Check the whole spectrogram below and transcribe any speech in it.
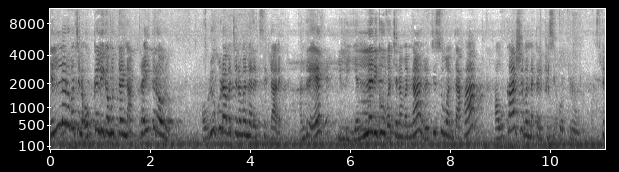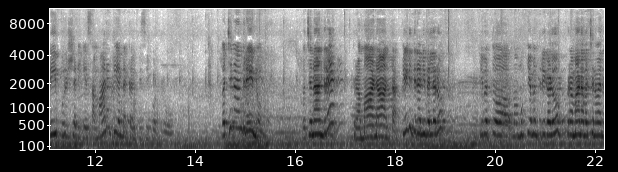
ಎಲ್ಲರೂ ವಚನ, ಒಕ್ಕಲಿಗ ಮುದ್ದಣ್ಣ ರೈತರವರು ಅವರು. ಕೂಡ ವಚನವನ್ನ ರಚಿಸಿದ್ದಾರೆ. ಅಂದ್ರೆ ಇಲ್ಲಿ ಎಲ್ಲರಿಗೂ ವಚನವನ್ನ ರಚಿಸುವಂತಹ ಅವಕಾಶವನ್ನ ಕಲ್ಪಿಸಿಕೊಟ್ರು. ಸ್ತ್ರೀ ಪುರುಷರಿಗೆ ಸಮಾನತೆಯನ್ನ ಕಲ್ಪಿಸಿಕೊಟ್ರು. ವಚನ ಅಂದ್ರೆ ಏನು? ವಚನ ಅಂದ್ರೆ ಪ್ರಮಾಣ ಅಂತ. ಕೇಳಿದಿರಾ ನೀವೆಲ್ಲರೂ? ಇವತ್ತು ಮುಖ್ಯಮಂತ್ರಿಗಳು ಪ್ರಮಾಣ ವಚನವನ್ನ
